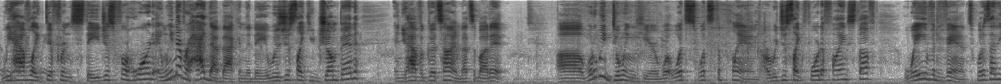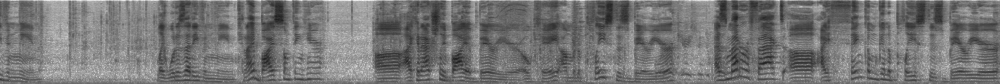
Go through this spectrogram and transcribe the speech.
we have like different stages for Horde, and we never had that back in the day. It was just like you jump in and you have a good time. That's about it. Uh, what are we doing here? What, what's what's the plan? Are we just like fortifying stuff? Wave advance. What does that even mean? Like, what does that even mean? Can I buy something here? Uh, I can actually buy a barrier. Okay, I'm gonna place this barrier. As a matter of fact, uh, I think I'm gonna place this barrier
